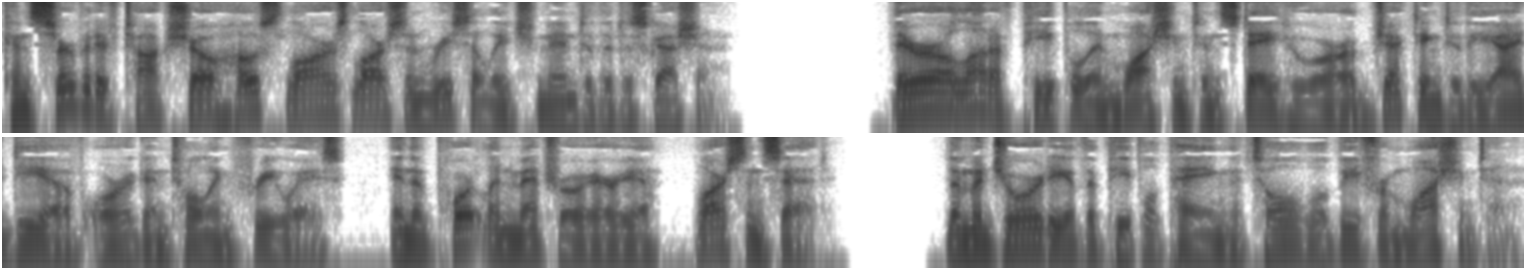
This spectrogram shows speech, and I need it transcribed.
Conservative talk show host Lars Larson recently chimed into the discussion. There are a lot of people in Washington state who are objecting to the idea of Oregon tolling freeways, in the Portland metro area, Larson said. The majority of the people paying the toll will be from Washington.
